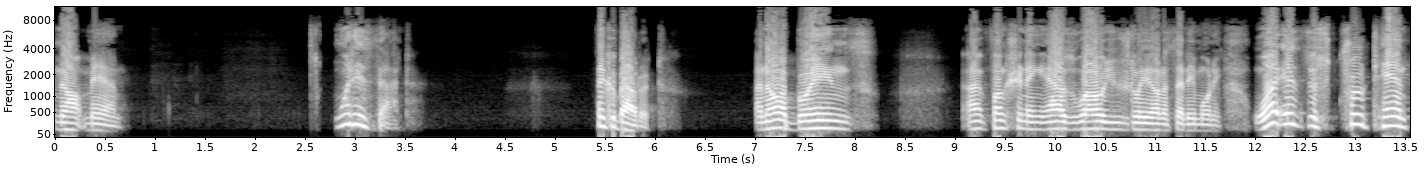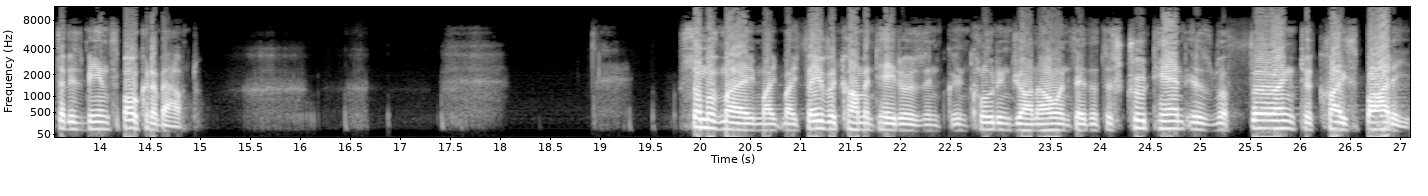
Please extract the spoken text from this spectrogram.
not man. What is that? Think about it. I know our brains aren't functioning as well usually on a Sunday morning. What is this true tent that is being spoken about? Some of my, my, my favorite commentators, including John Owen, say that this true tent is referring to Christ's body.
